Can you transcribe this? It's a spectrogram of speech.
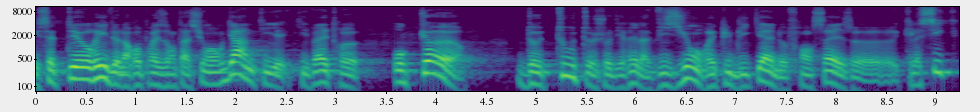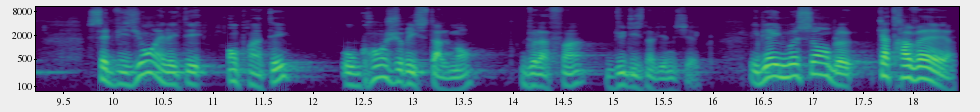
Et cette théorie de la représentation organe, qui, va être au cœur de toute, je dirais, la vision républicaine française euh, classique, cette vision, elle était empruntée aux grands juristes allemands de la fin du XIXe siècle. Eh bien, il me semble qu'à travers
